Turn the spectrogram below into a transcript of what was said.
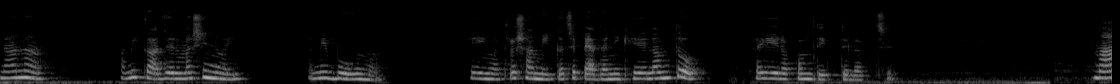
না না, আমি কাজের মাসি নই, আমি বৌমা এইমাত্র স্বামীর কাছে প্যাদানি খেয়ে এলাম তো, তাই এরকম দেখতে লাগছে। মা,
